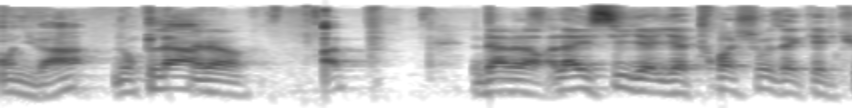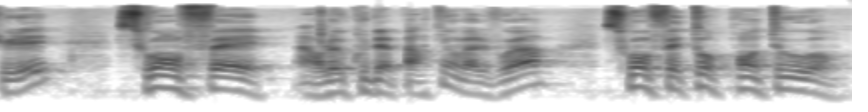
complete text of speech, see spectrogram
on y va. Donc là, Alors, hop. alors là, ici, il y, a- il y a trois choses à calculer. Soit on fait, alors le coup de la partie, on va le voir. Soit on fait tour prend tour.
